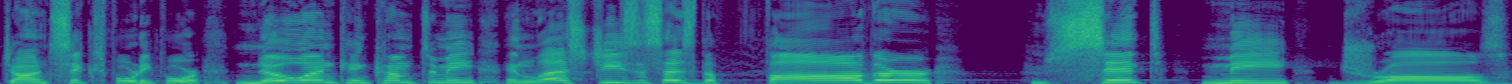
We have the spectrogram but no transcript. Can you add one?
John 6, 44. No one can come to me unless Jesus says, The Father who sent me draws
